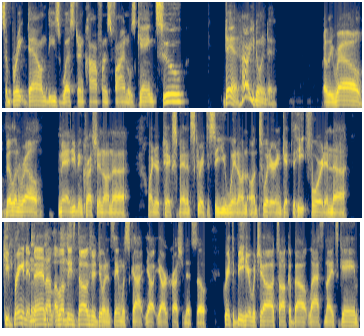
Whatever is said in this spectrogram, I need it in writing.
to break down these Western Conference Finals game two. Dan, how are you doing today? Really Rel, Villain Rel. Man, you've been crushing on uh on your picks, man. It's great to see you win on on Twitter and get the heat for it and uh, keep bringing it, man. I, I, love these dogs you're doing, and same with Scott. Y'all, y'all are crushing it. So great to be here with y'all. Talk about last night's game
